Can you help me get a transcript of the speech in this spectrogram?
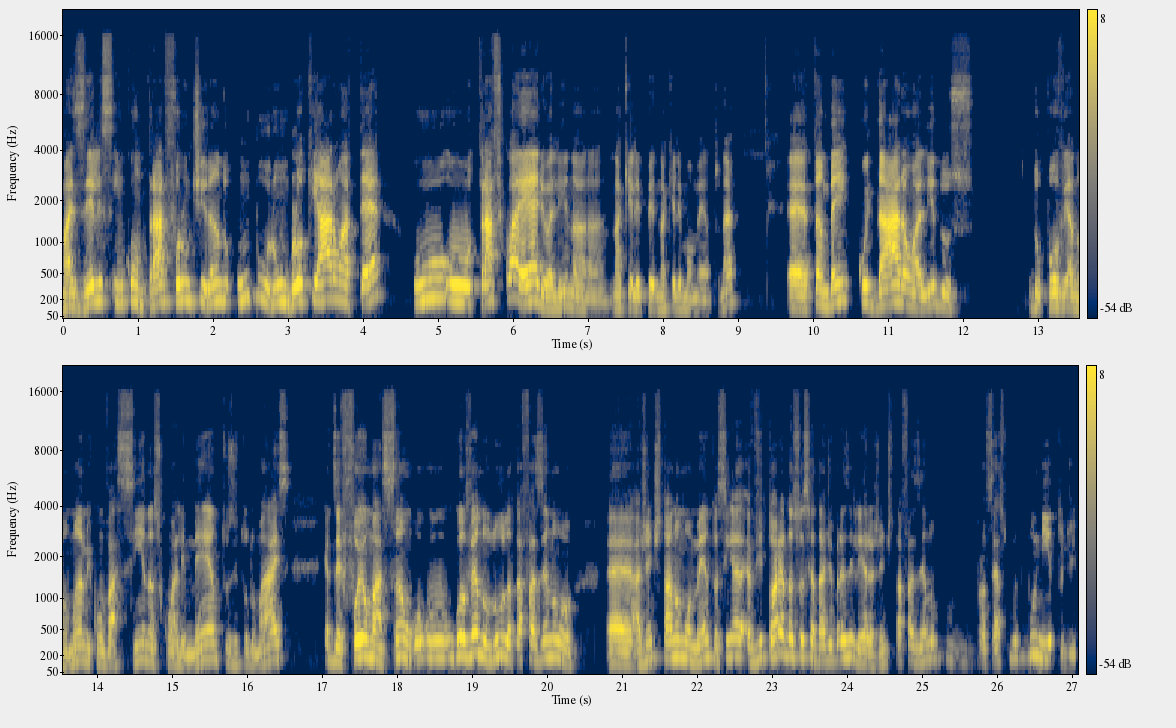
mas eles encontraram, foram tirando um por um, bloquearam até o, o tráfico aéreo ali na, na, naquele, naquele momento, né? é, também cuidaram ali dos, do povo Yanomami com vacinas, com alimentos e tudo mais. Quer dizer, foi uma ação. O, o governo Lula está fazendo. É, a gente está num momento assim, a, a, vitória da sociedade brasileira. A gente está fazendo um processo muito bonito de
